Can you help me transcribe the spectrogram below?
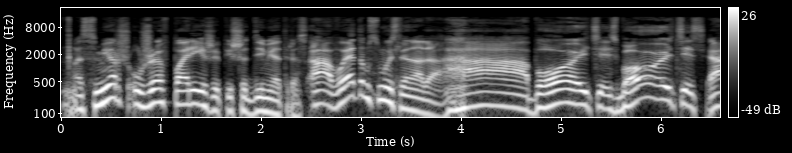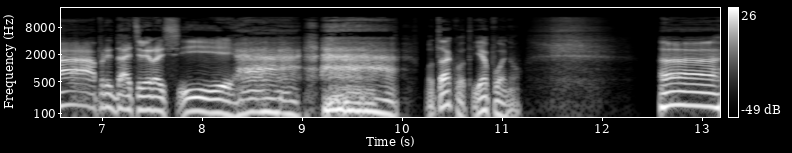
СМЕРШ уже в Париже, пишет Диметриас. А, в этом смысле надо? А, бойтесь, бойтесь. А, предатели России. А, а. Вот так вот, я понял. А,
